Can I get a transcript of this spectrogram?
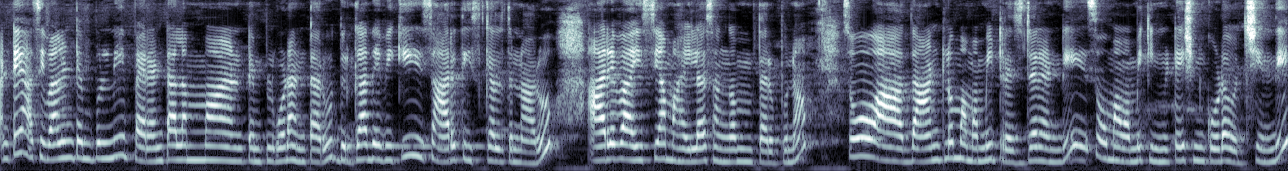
అంటే ఆ శివాలయం టెంపుల్ని పెరంటాలమ్మ టెంపుల్ కూడా అంటారు. దుర్గాదేవికి సారి తీసుకెళ్తున్నారు ఆర్యవాయిస్య మహిళా సంఘం తరపున. సో ఆ దాంట్లో మా మమ్మీ ట్రెస్డర్ అండి. సో మా మమ్మీకి ఇన్విటేషన్ కూడా వచ్చింది.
